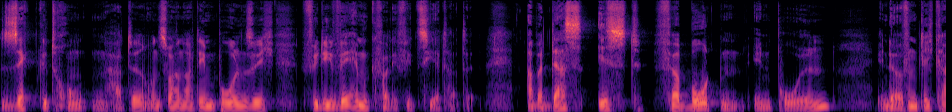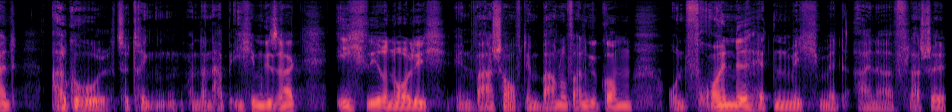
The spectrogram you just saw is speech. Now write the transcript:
Sekt getrunken hatte, und zwar nachdem Polen sich für die WM qualifiziert hatte. Aber das ist verboten in Polen, in der Öffentlichkeit Alkohol zu trinken. Und dann habe ich ihm gesagt, ich wäre neulich in Warschau auf dem Bahnhof angekommen und Freunde hätten mich mit einer Flasche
